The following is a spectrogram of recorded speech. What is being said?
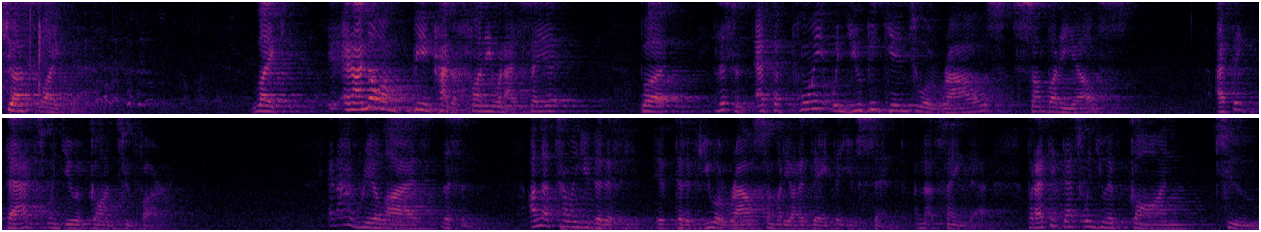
just like that. Like, and I know I'm being kind of funny when I say it, but listen, at the point when you begin to arouse somebody else, I think that's when you have gone too far. And I realize, listen, I'm not telling you that if, if, that if you arouse somebody on a date that you've sinned. I'm not saying that. But I think that's when you have gone too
